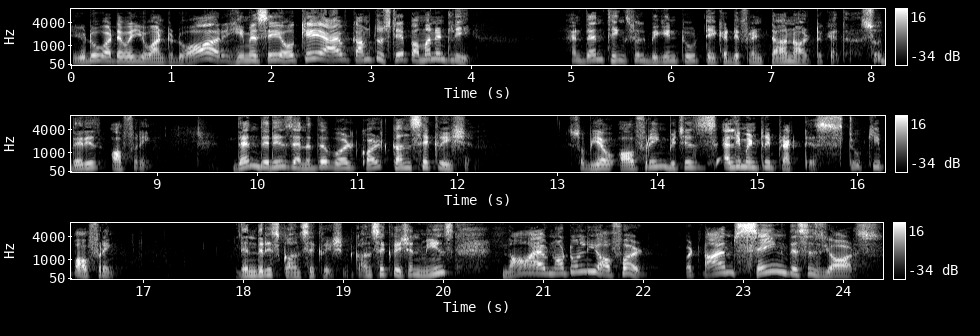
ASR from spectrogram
You do whatever you want to do. Or He may say, okay, I have come to stay permanently and then things will begin to take a different turn altogether. So there is offering. Then there is another word called consecration. So we have offering, which is elementary practice to keep offering. Then there is consecration. Consecration means now I have not only offered, but now I am saying this is yours.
